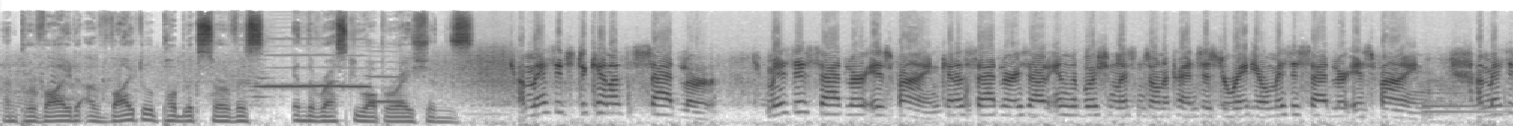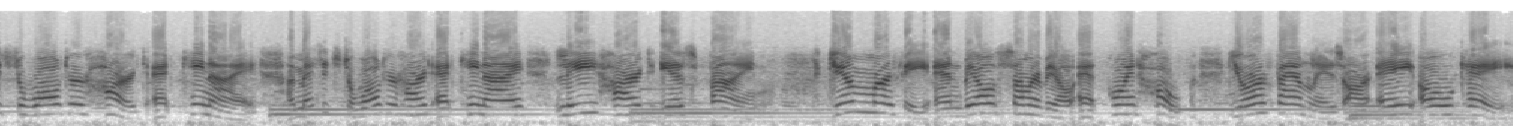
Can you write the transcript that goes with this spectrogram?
and provide a vital public service in the rescue operations. A message to Kenneth Sadler. Mrs. Sadler is fine. Kenneth Sadler is out in the bush and listens on a transistor radio. Mrs. Sadler is fine. A message to Walter Hart at Kenai. A message to Walter Hart at Kenai. Lee Hart is fine. Jim Murphy and Bill Somerville at Point Hope. Your families are A-OK.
